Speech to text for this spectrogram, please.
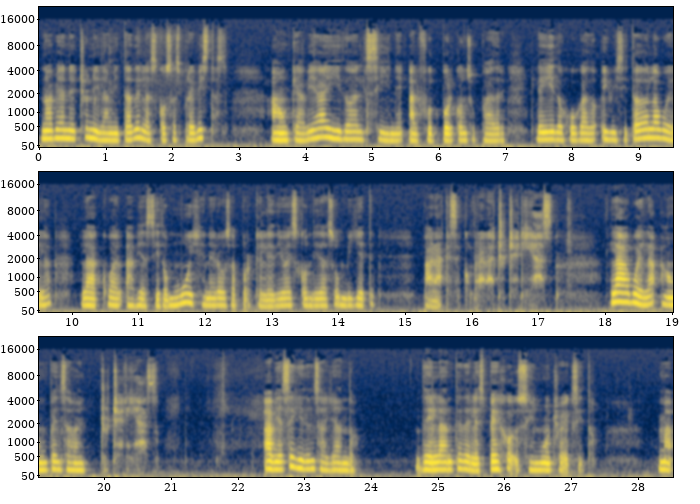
no habían hecho ni la mitad de las cosas previstas. Aunque había ido al cine, al fútbol con su padre, leído, jugado y visitado a la abuela, la cual había sido muy generosa porque le dio a escondidas un billete para que se comprara chucherías. La abuela aún pensaba en chucherías. Había seguido ensayando delante del espejo sin mucho éxito. Maquina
